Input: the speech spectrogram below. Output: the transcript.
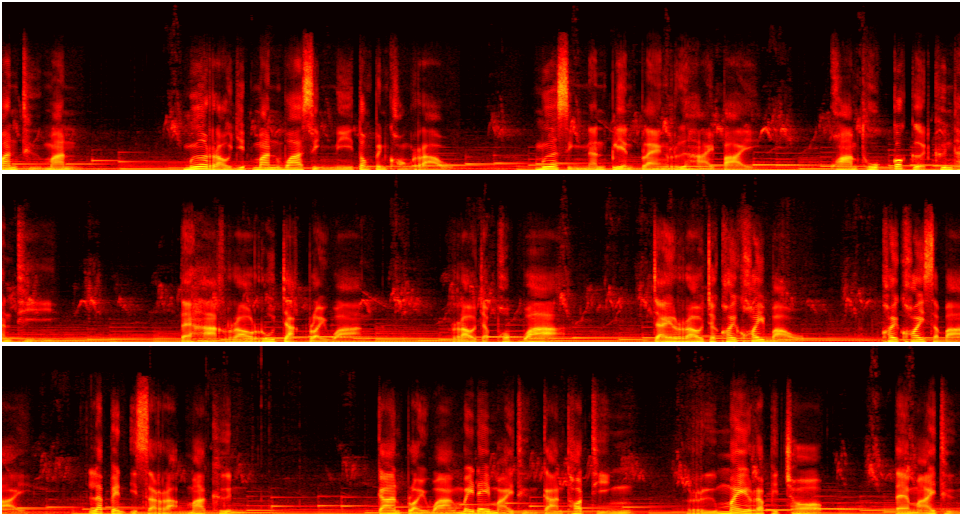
มั่นถือมั่น เมื่อเรายึดมั่นว่าสิ่งนี้ต้องเป็นของเรา เมื่อสิ่งนั้นเปลี่ยนแปลงหรือหายไป ความทุกข์ก็เกิดขึ้นทันที แต่หากเรารู้จักปล่อยวาง เราจะพบว่า ใจเราจะค่อยๆเบา ค่อยๆสบาย และเป็นอิสระมากขึ้น การปล่อยวางไม่ได้หมายถึงการทอดทิ้ง หรือไม่รับผิดชอบ แต่หมายถึง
